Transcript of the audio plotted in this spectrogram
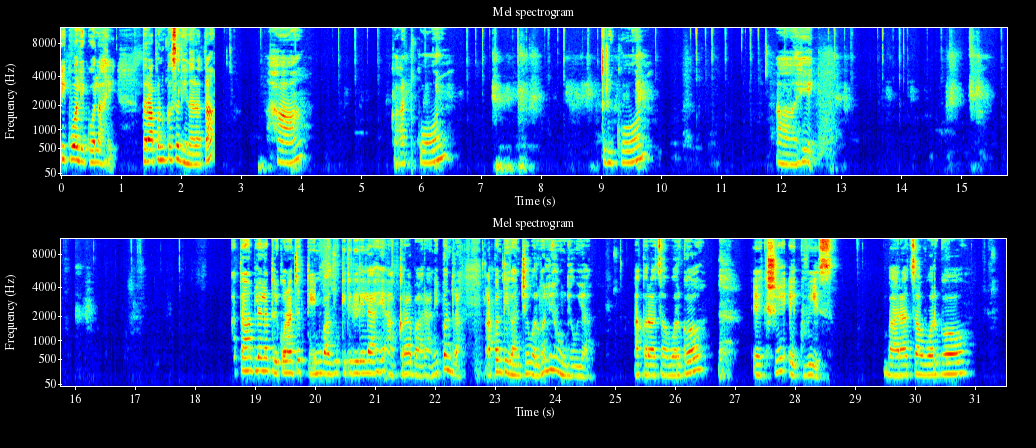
इक्वल इक्वल आहे. तर आपण कसं लिहिणार आता? हा काटकोन त्रिकोण आहे. आता आपल्याला त्रिकोणाच्या तीन बाजू किती दिलेल्या आहे? अकरा बारा आणि पंधरा. आपण तिघांचे वर्ग लिहून घेऊया. अकराचा वर्ग एकशे एकवीस. बाराचा वर्ग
